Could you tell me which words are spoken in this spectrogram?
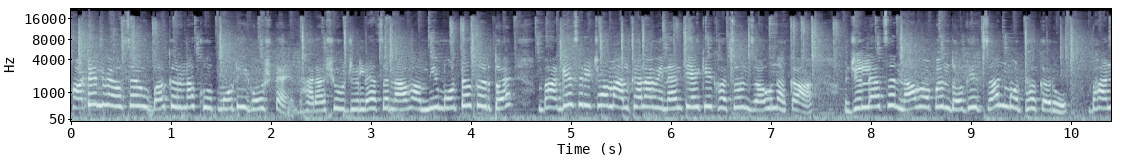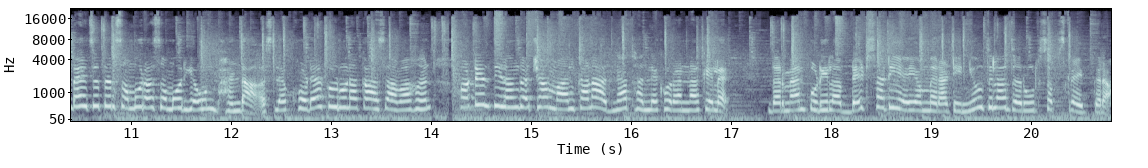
हॉटेल व्यवसाय उभा करणं खूप मोठी गोष्ट आहे. धाराशिव जिल्ह्याचं नाव आम्ही मोठं करतोय. भाग्यश्रीच्या मालकाला विनंती आहे की खचून जाऊ नका. जिल्ह्याचं नाव आपण दोघे जण मोठं करू. भांडायचं तर समोरासमोर येऊन भांडा. असल्या खोड्या करू नका असं आवाहन हॉटेल तिरंगाच्या मालकानं अज्ञात हल्लेखोरांना केलंय. दरम्यान पुढील अपडेटसाठी एम मराठी न्यूजला जरूर सबस्क्राईब करा.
